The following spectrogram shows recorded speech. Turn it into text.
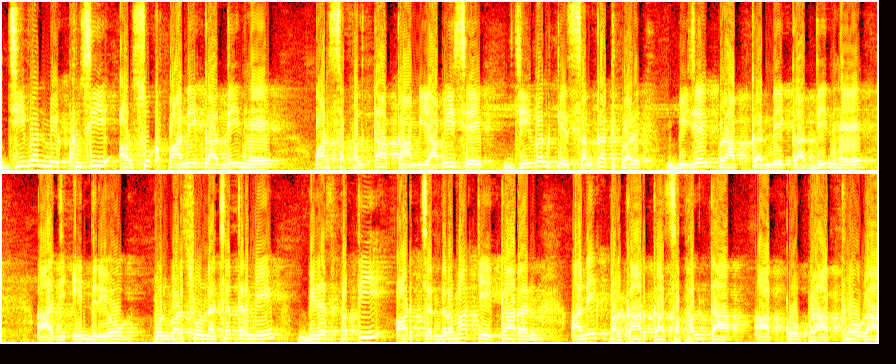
जीवन में खुशी और सुख पाने का दिन है और सफलता, कामयाबी से जीवन के संकट पर विजय प्राप्त करने का दिन है। आज इंद्र योग पुनवर्षु नक्षत्र में बृहस्पति और चंद्रमा के कारण अनेक प्रकार का सफलता आपको प्राप्त होगा।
